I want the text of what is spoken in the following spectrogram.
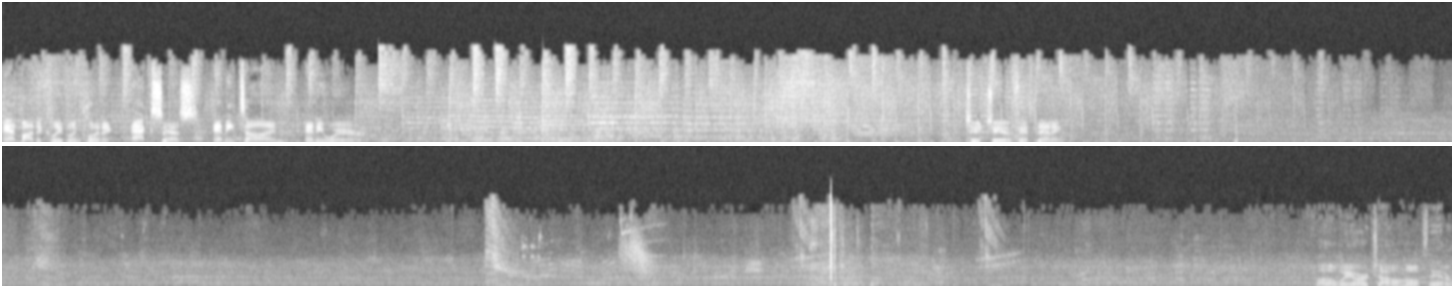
And by the Cleveland Clinic. Access anytime, anywhere. Two-two, fifth inning. Starts. I don't know if they had a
